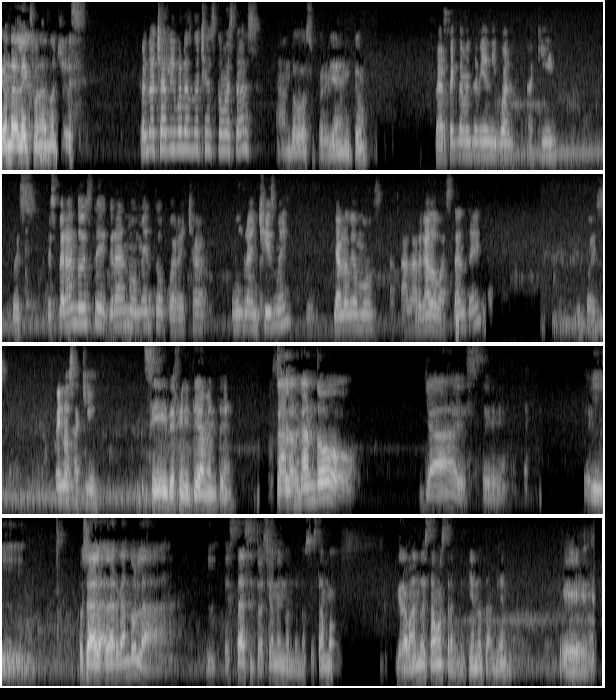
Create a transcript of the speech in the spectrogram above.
¿Qué onda, Alex? Buenas noches. ¿Qué onda, Charlie? Buenas noches, ¿cómo estás? Ando súper bien, ¿y tú? Perfectamente bien, igual, aquí, pues esperando este gran momento para echar un gran chisme. Ya lo habíamos alargado bastante. Y pues, menos aquí. Sí, definitivamente. O sea, alargando ya este el o sea, alargando la esta situación en donde nos estamos grabando, estamos transmitiendo también.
